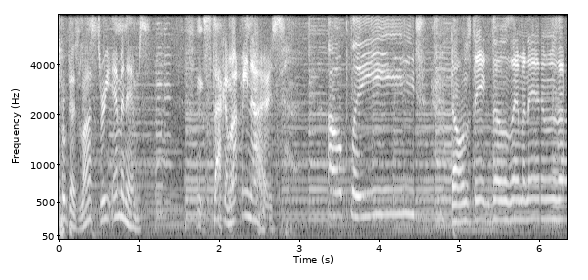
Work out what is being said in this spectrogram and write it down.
Took those last three M&Ms and stuck 'em up me nose. Oh, please, don't stick those M&Ms up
